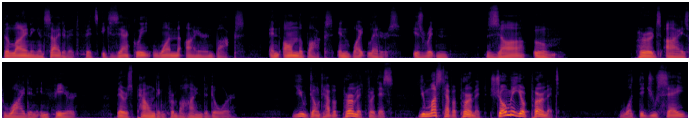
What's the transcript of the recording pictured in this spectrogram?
The lining inside of it fits exactly one iron box, and on the box, in white letters, is written Za Um. Herd's eyes widen in fear. There is pounding from behind the door. You don't have a permit for this. You must have a permit. Show me your permit. What did you say?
